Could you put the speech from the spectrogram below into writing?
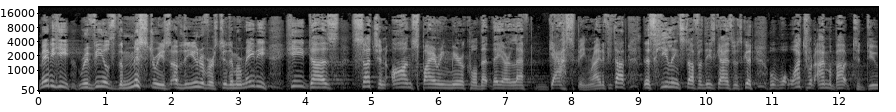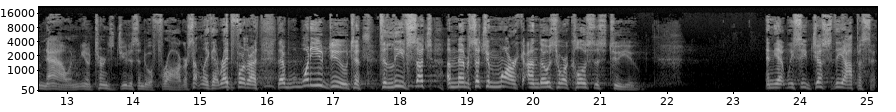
Maybe he reveals the mysteries of the universe to them, or maybe he does such an awe inspiring miracle that they are left gasping, right? If you thought this healing stuff of these guys was good, well, watch what I'm about to do now, and you know, turns Judas into a frog or something like that, right before their eyes. That what do you do to, to leave such a member, such a mark on those who are closest to you? And yet we see just the opposite.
